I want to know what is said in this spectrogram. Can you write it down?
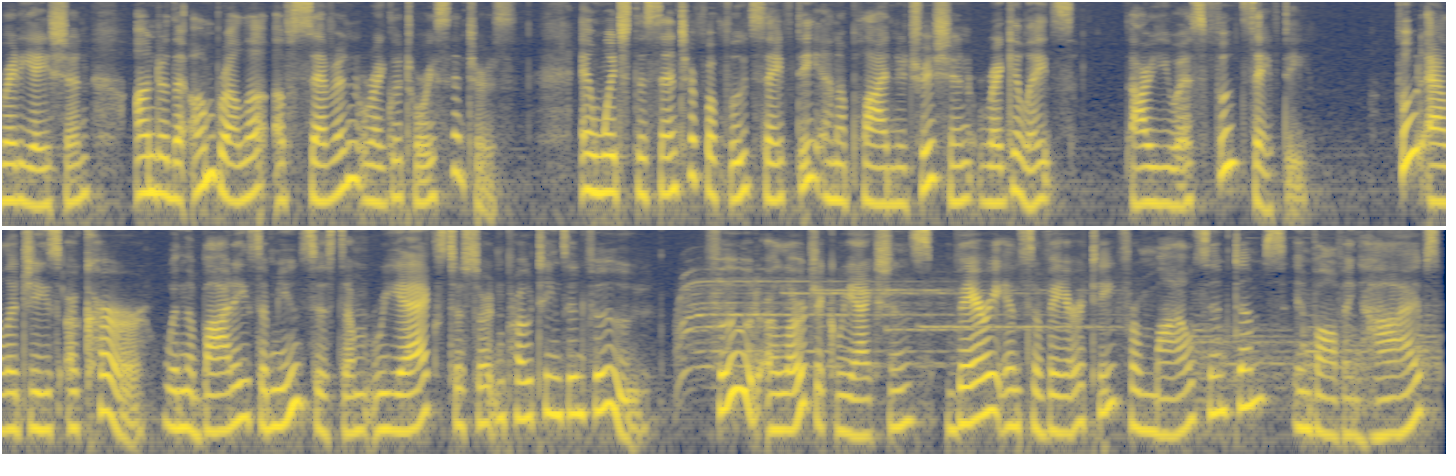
radiation under the umbrella of seven regulatory centers, in which the Center for Food Safety and Applied Nutrition regulates our U.S. food safety. Food allergies occur when the body's immune system reacts to certain proteins in food. Food allergic reactions vary in severity from mild symptoms involving hives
